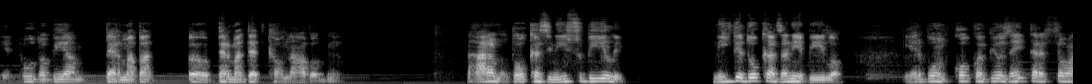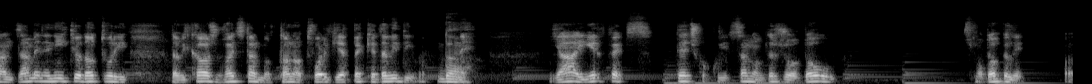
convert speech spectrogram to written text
Jer tu dobijam permaban, permadet kao navodni. Naravno, dokazi nisu bili. Nigdje dokaza nije bilo. Jer on koliko je bio zainteresovan, za mene nije htio da otvori, da mi kažu, hajde stavimo Montana, otvori gepeke da vidimo. Da. Ne. Ja i Irfex, dečko koji je sa mnom držao dovu, smo dobili uh,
